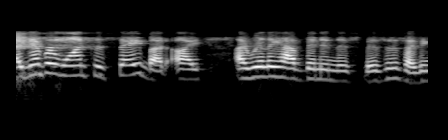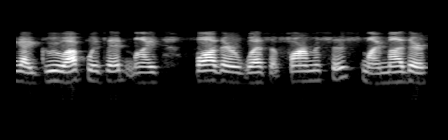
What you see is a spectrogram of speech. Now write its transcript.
I never want to say but I I really have been in this business. I think I grew up with it. My father was a pharmacist. My mother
